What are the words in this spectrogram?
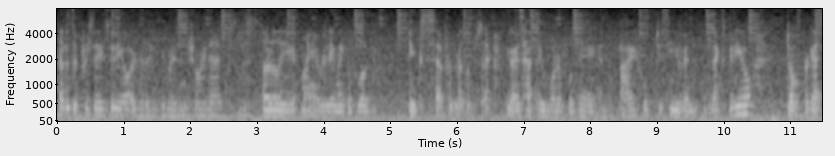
that is it for today's video. I really hope you guys enjoyed it. This is literally my everyday makeup look except for the red lipstick. You guys have a wonderful day and I hope to see you in the next video. Don't forget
